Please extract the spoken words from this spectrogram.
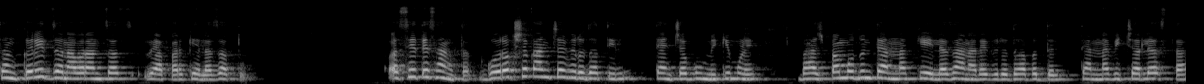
संकरित जनावरांचाच व्यापार केला जातो. असे ते सांगतात. गोरक्षकांच्या विरोधातील त्यांच्या भूमिकेमुळे भाजपामधून त्यांना केल्या जाणाऱ्या विरोधाबद्दल त्यांना विचारले असता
